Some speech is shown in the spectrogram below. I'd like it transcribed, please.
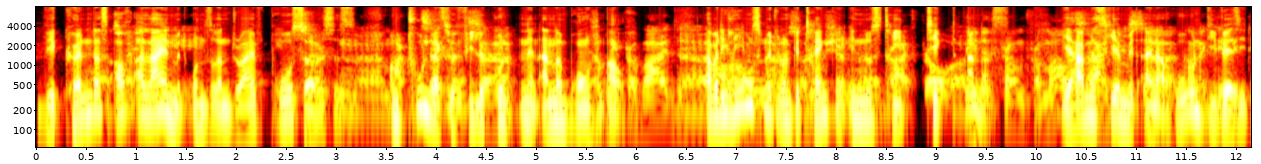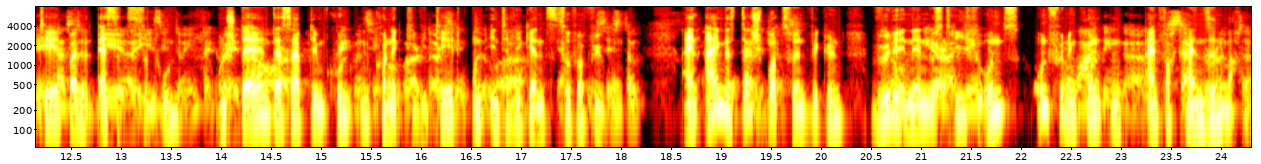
Wir können das auch allein mit unseren Drive Pro Services uh, und tun das für viele uh, Kunden in anderen Branchen auch. Aber die Lebensmittel- und Getränkeindustrie tickt anders. Wir haben es hier mit einer hohen Diversität bei den Assets zu tun und stellen deshalb dem Kunden Konnektivität und Intelligenz zur Verfügung. Ein eigenes Dashboard zu entwickeln, würde in der Industrie für uns und für den Kunden einfach keinen Sinn machen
